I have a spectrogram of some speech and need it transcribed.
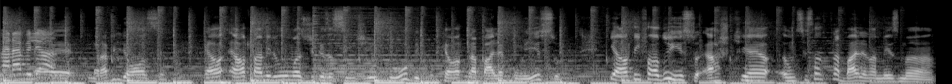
Maravilhosa. é maravilhosa. Ela, ela tá me dando umas dicas assim de YouTube, porque ela trabalha com isso, e ela tem falado isso. Acho que é. Eu não sei se ela trabalha na mesma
